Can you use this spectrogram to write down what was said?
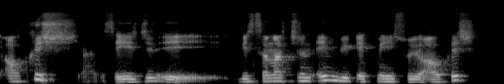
alkış, yani seyirci, e, bir sanatçının en büyük ekmeği suyu alkış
